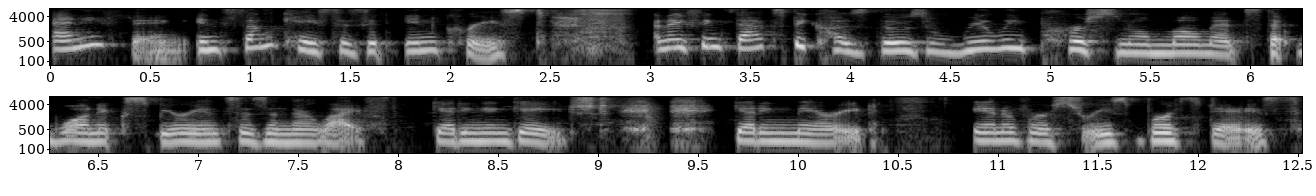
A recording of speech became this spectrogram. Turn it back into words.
anything, in some cases, it increased. And I think that's because those really personal moments that one experiences in their life getting engaged, getting married, anniversaries, birthdays.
